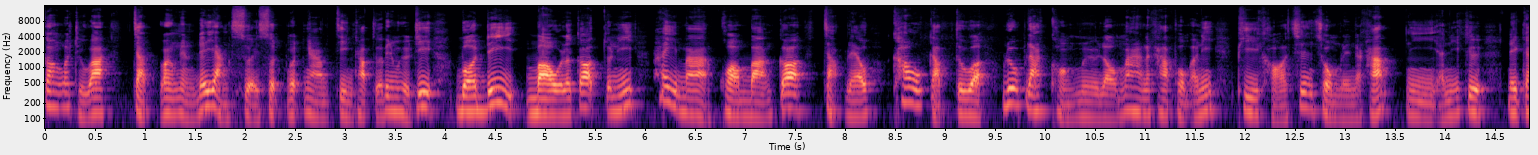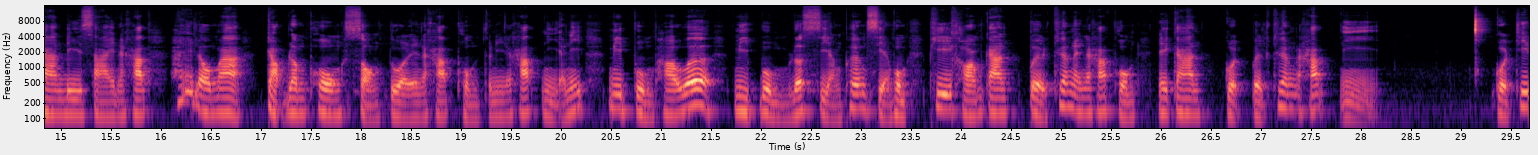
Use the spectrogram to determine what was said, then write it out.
กล้องก็ถือว่า จัดวางตำแหน่งได้อย่างสวยสดงดงามจริงครับถือว่าเป็นมือถือที่บอดี้เบาแล้วก็ตัวนี้ให้มาความบางก็จับแล้วเข้ากับตัวรูปลักษณ์ของมือเรามากนะครับ ผมอันนี้พีขอชื่นชมเลยนะครับนี่อันนี้คือในการดีไซน์นะครับ ให้เรามากับลำโพง 2 ตัวเลยนะครับ ผมตัวนี้นะครับนี่อันนี้มีปุ่ม power มีปุ่มลดเสียงเพิ่มเสียงผมพีขอการเปิดเครื่องเลยนะครับ ผมในการกดเปิดเครื่องนะครับนี่ กดที่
